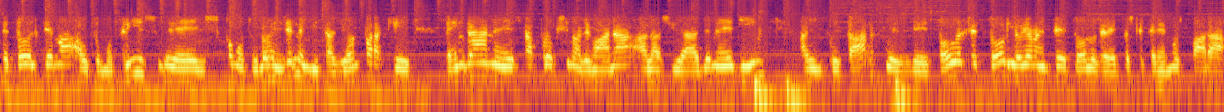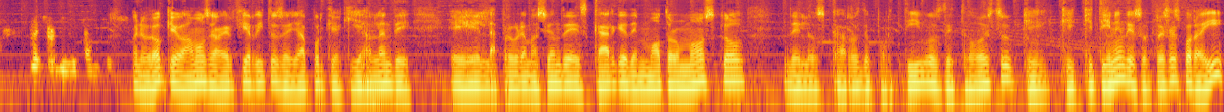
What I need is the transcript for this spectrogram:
de todo el tema automotriz. Es como tú lo dices, la invitación para que vengan esta próxima semana a la ciudad de Medellín a disfrutar pues de todo el sector y obviamente de todos los eventos que tenemos para nuestros visitantes. Bueno, veo que vamos a ver fierritos allá porque aquí hablan de eh, la programación de descargue de Motor Moscow, de los carros deportivos, de todo esto que, que, que tienen de sorpresas por ahí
